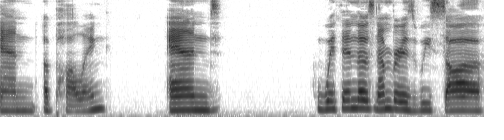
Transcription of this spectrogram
and appalling. And within those numbers, we saw,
